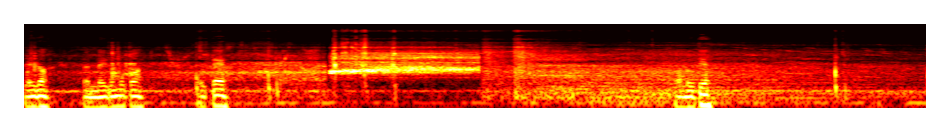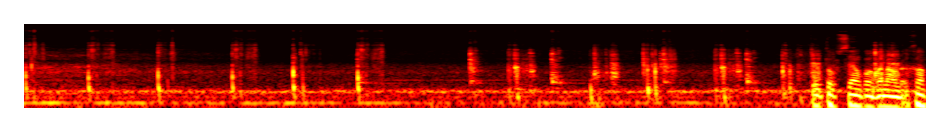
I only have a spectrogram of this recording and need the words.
Đây rồi, gần đây có một con. Ok. Con đầu tiên. Tiếp tục xem còn con nào nữa không.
